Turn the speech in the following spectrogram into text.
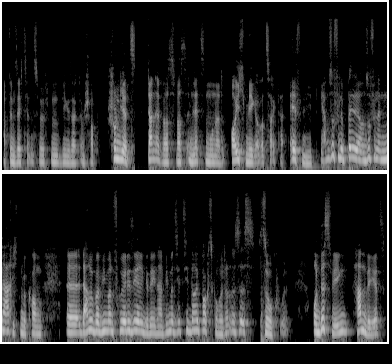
ab dem 16.12. Wie gesagt, im Shop. Schon jetzt. Dann etwas, was im letzten Monat euch mega überzeugt hat. Elfenlied. Wir haben so viele Bilder und so viele Nachrichten bekommen äh, darüber, wie man früher die Serie gesehen hat, wie man sich jetzt die neue Box geholt hat. Und es ist so cool. Und deswegen haben wir jetzt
